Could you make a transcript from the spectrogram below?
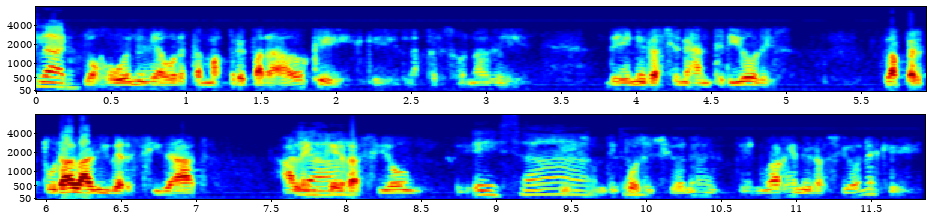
Claro, Los jóvenes de ahora están más preparados que, que las personas de, de generaciones anteriores. La apertura a la diversidad, a la Claro. integración. Exacto. son disposiciones de nuevas generaciones que,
